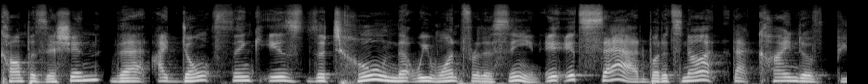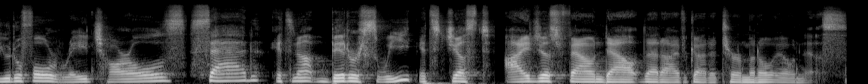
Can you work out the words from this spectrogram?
composition that I don't think is the tone that we want for this scene. It, it's sad, but it's not that kind of beautiful Ray Charles sad. It's not bittersweet. It's just, I just found out that I've got a terminal illness.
